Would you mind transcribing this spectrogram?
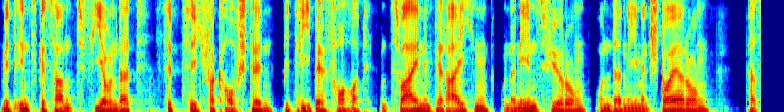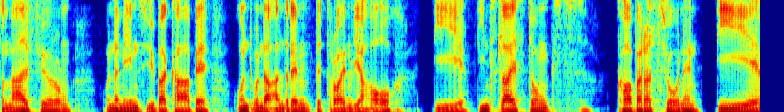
mit insgesamt 470 Verkaufsstellen, Betriebe vor Ort. Und zwar in den Bereichen Unternehmensführung, Unternehmenssteuerung, Personalführung, Unternehmensübergabe und unter anderem betreuen wir auch die Dienstleistungskooperationen, die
